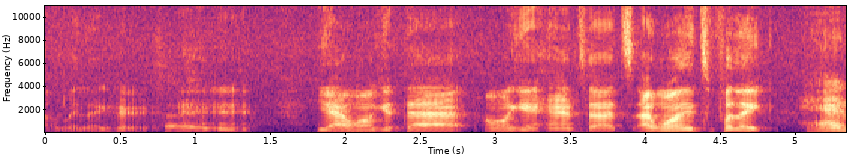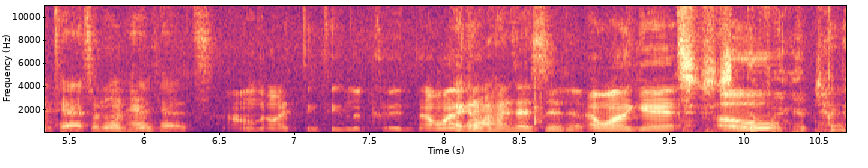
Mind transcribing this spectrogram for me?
Oh, my leg hurt. Sorry. yeah, I want to get that. I want to get hand tats. I wanted to put like Hand tats. What do you want hand tats? I don't know. I think they look good. I want I to can get. want hand tats too. though. I want to get Shut the O. fuck up, John.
